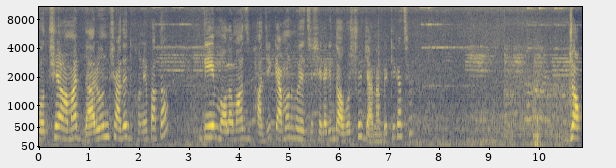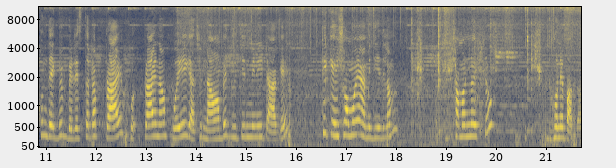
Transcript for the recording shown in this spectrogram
হচ্ছে আমার দারুণ স্বাদে ধনে পাতা দিয়ে মলা মাছ ভাজি, কেমন হয়েছে সেটা কিন্তু অবশ্যই জানাবে, ঠিক আছে? যখন দেখবে বেরেস্তাটা প্রায় প্রায় না হয়ে গেছে, নামাবে দুই তিন মিনিট আগে, ঠিক এই সময়ে আমি দিয়ে দিলাম সামান্য একটু ধনে পাতা।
